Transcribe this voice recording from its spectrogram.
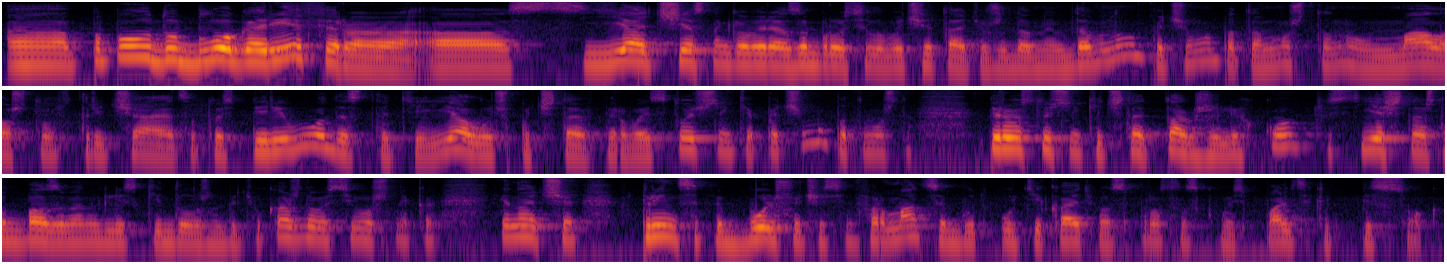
А, по поводу блога рефера, а, я, честно говоря, забросил его читать уже давным-давно. Почему? Потому что ну, мало что встречается. То есть переводы статей я лучше почитаю в первоисточнике. Почему? Потому что в первоисточнике читать так же легко. То есть я считаю, что базовый английский должен быть у каждого SEOшника. Иначе, в принципе, большую часть информации будет утекать у вас просто сквозь пальцы, как песок.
